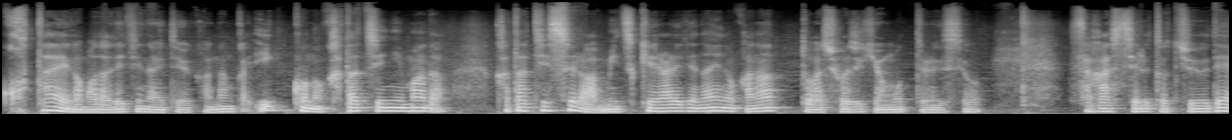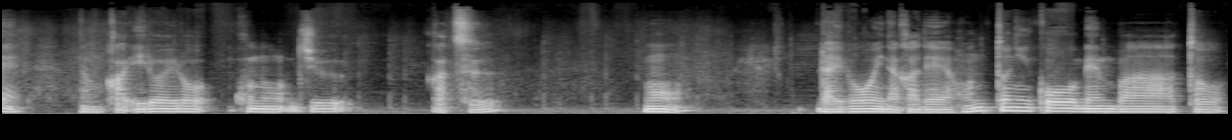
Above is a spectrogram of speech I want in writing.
答えがまだ出てないというか、なんか一個の形にまだ、形すら見つけられてないのかなとは正直思ってるんですよ。探してる途中で、なんかいろいろこの10月もライブ多い中で、本当にこうメンバーと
